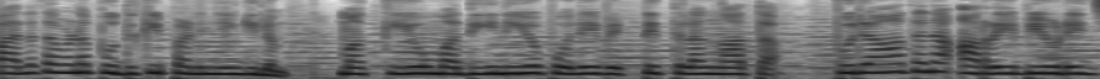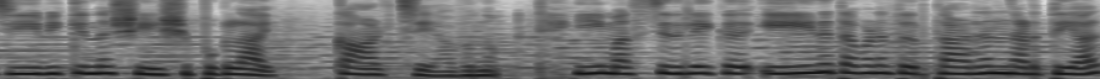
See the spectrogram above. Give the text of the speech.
പലതവണ പുതുക്കി പണിഞ്ഞെങ്കിലും മക്കിയോ മദീനയോ പോലെ വെട്ടിത്തിളങ്ങാത്ത പുരാതന അറേബ്യയുടെ ജീവിക്കുന്ന ശേഷിപ്പുകളായി കാഴ്ചയാവുന്നു. ഈ മസ്ജിദിലേക്ക് ഏഴ് തവണ തീർത്ഥാടനം നടത്തിയാൽ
